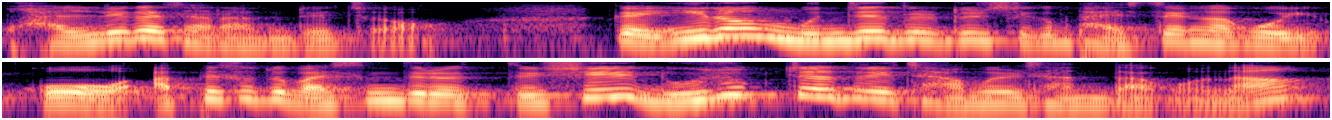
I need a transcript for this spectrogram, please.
관리가 잘 안 되죠. 그러니까 이런 문제들도 지금 발생하고 있고 앞에서도 말씀드렸듯이 노숙자들이 잠을 잔다거나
